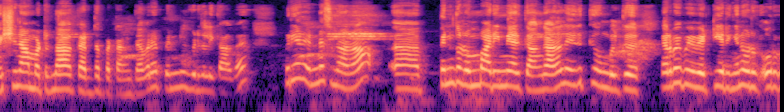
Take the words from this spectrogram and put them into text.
மிஷினா மட்டும்தான் கருதப்பட்டாங்க தவிர பெண்கள் விடுதலைக்காக பெரியார் என்ன சொன்னான்னா பெண்கள் ரொம்ப அடிமையா இருக்காங்க. அதனால எதுக்கு உங்களுக்கு கர்ப்பப்பை வெட்டியறிங்கன்னு ஒரு ஒரு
